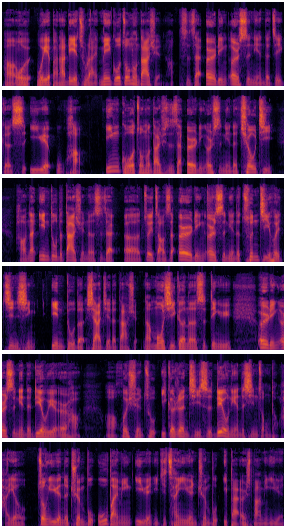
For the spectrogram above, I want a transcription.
好，我我也把它列出来。美国总统大选哈是在二零二四年的这个十一月五号，英国总统大选是在二零二四年的秋季。好，那印度的大选呢是在呃最早是二零二四年的春季会进行。印度的下届的大选，那墨西哥呢是定于二零二四年的六月二号啊，会选出一个任期是六年的新总统，还有众议院的全部五百名议员以及参议院全部一百二十八名议员。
